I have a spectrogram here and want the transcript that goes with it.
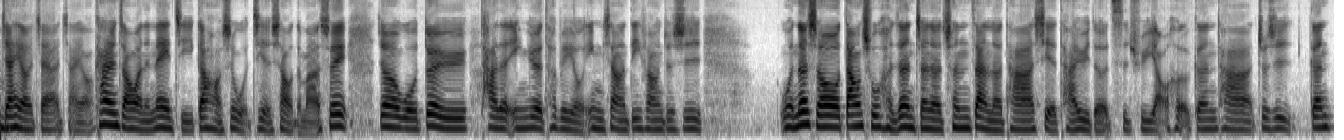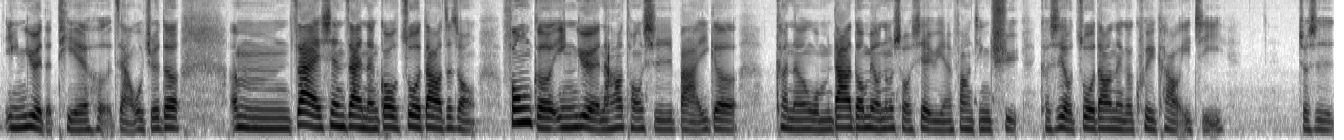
加油，加油，加油！看人早晚的那一集刚好是我介绍的嘛，所以就我对于他的音乐特别有印象的地方就是。我那时候当初很认真的称赞了他写台语的词曲咬合，跟他就是跟音乐的贴合，这样我觉得，嗯，在现在能够做到这种风格音乐，然后同时把一个可能我们大家都没有那么熟悉的语言放进去，可是有做到那个 quick call，以及就是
